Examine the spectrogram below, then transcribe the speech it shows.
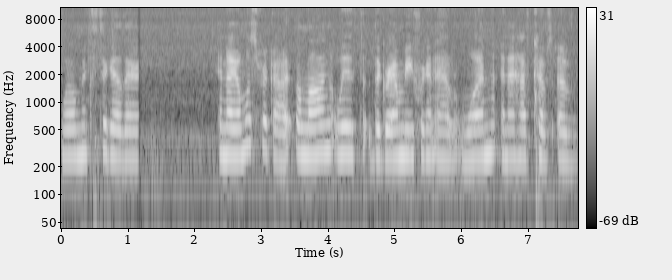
well mixed together. And I almost forgot, along with the ground beef, we're gonna add one and a half cups of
